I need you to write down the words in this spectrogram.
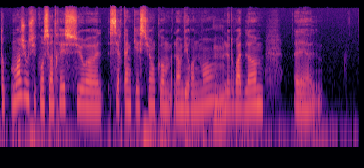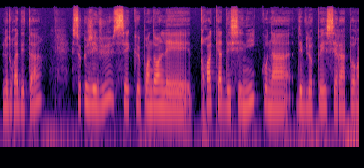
Donc moi, je me suis concentrée sur certaines questions comme l'environnement, Mhm. le droit de l'homme, le droit d'État. Ce que j'ai vu, c'est que pendant les 3-4 décennies qu'on a développé ces rapports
